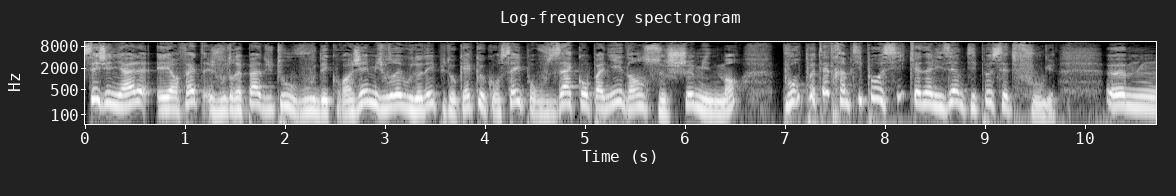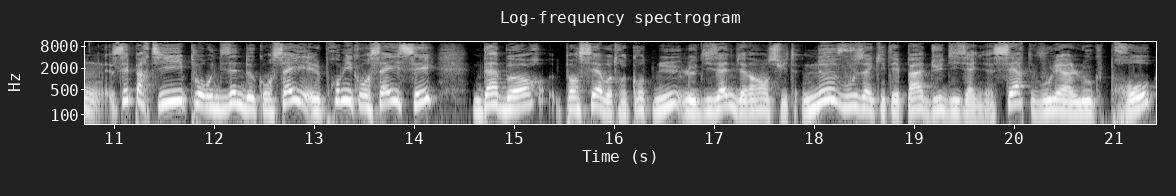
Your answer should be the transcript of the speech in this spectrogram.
C'est génial et en fait, je voudrais pas du tout vous décourager, mais je voudrais vous donner plutôt quelques conseils pour vous accompagner dans ce cheminement, pour peut-être un petit peu aussi canaliser un petit peu cette fougue. Euh, c'est parti pour une dizaine de conseils et le premier conseil c'est d'abord penser à votre contenu, le design viendra ensuite. Ne vous inquiétez pas du design. Certes, vous voulez un look pro,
